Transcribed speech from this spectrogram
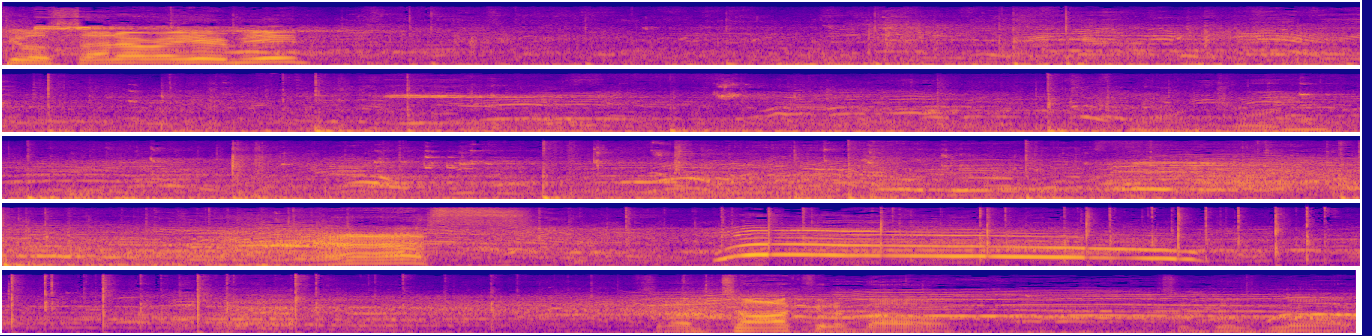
Go. Side out right here, Mead. Come on, Jordan. Yes! Woo! That's what I'm talking about. It's a big block.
